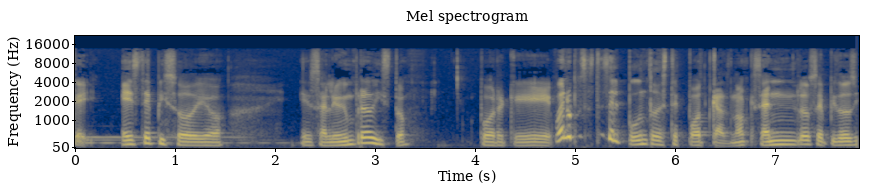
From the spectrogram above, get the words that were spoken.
Ok, este episodio eh, salió improvisto porque, bueno, pues este es el punto de este podcast, ¿no? Que sean los episodios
